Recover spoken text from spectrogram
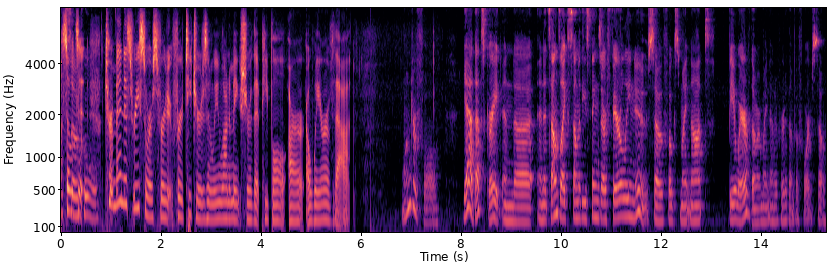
That's so, so it's a cool. tremendous resource for, for teachers, and we want to make sure that people are aware of that. Wonderful. Yeah, that's great. And uh, and it sounds like some of these things are fairly new, so folks might not be aware of them or might not have heard of them before. So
